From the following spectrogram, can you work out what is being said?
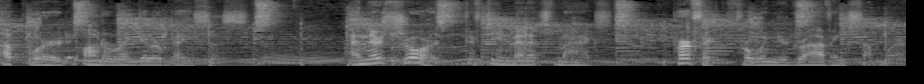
upward on a regular basis. And they're short, 15 minutes max, perfect for when you're driving somewhere.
